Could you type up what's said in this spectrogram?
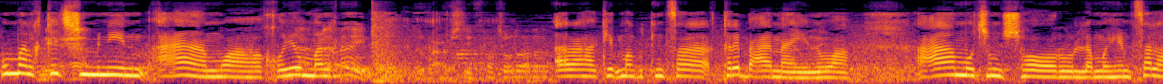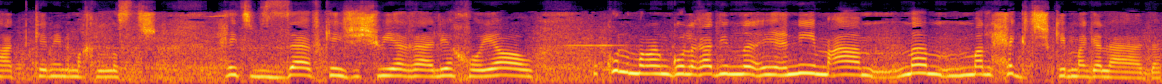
وما لقيتش منين؟ عام واه اخويا وما لقيت عامين 24 فاتوره راه كيما قلت انت قريب عامين وا عام وثمان شهور ولا مهم. حتى لهاك كاينين ما خلصتش. حيت بزاف كيجي شوية غالي خويا. وكل مرة نقول غادي يعني مع ما ما لحقتش كما قال هذاك.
